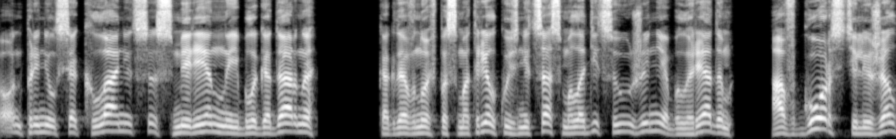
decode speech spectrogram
Он принялся кланяться, смиренно и благодарно. Когда вновь посмотрел, кузнеца с молодицей уже не было рядом, а в горсти лежал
